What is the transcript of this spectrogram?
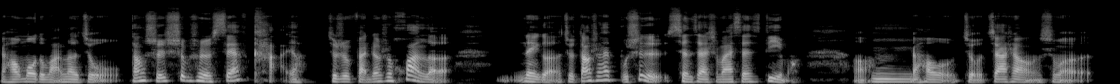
然后 mod 完了就当时是不是 CF 卡呀？就是反正是换了。那个就当时还不是现在什么 SSD 嘛，啊，嗯，然后就加上什么，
